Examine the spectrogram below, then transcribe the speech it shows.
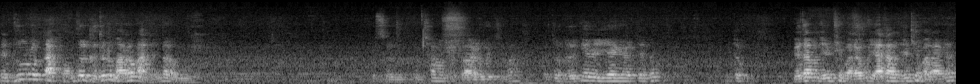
눈으로 딱 본 걸 그대로 말하면 안 된다고. 그래서 그 차우이도 알고 있지만 어떤 의견을 이야기할 때는 또 여당은 이렇게 말하고 야당은 이렇게 말하면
